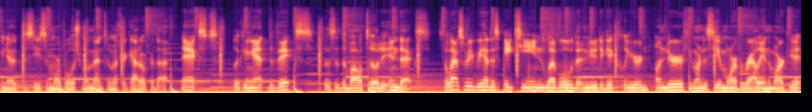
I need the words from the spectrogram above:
you know, to see some more bullish momentum if it got over that. Next, looking at the VIX. This is the volatility index. So last week we had this 18 level that needed to get cleared under if you wanted to see a more of a rally in the market.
